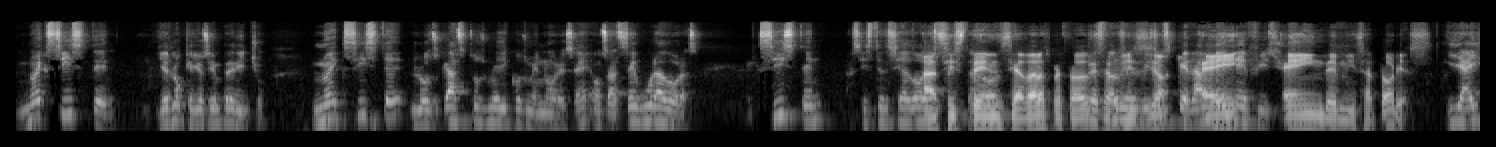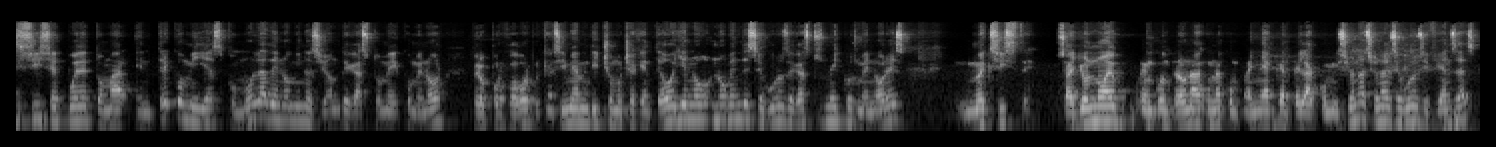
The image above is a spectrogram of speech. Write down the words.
no existen, y es lo que yo siempre he dicho, no existen los gastos médicos menores, ¿eh? o sea, aseguradoras. Existen asistenciadoras. Asistenciadoras, prestadoras, de servicios que dan e, beneficios. E indemnizatorias. Y ahí sí se puede tomar, entre comillas, como la denominación de gasto médico menor, pero por favor, porque así me han dicho mucha gente, oye, no, no vende seguros de gastos médicos menores, no existe. O sea, yo no he encontrado una, una compañía que ante la Comisión Nacional de Seguros y Fianzas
